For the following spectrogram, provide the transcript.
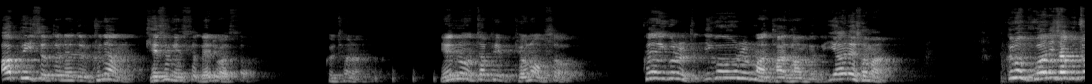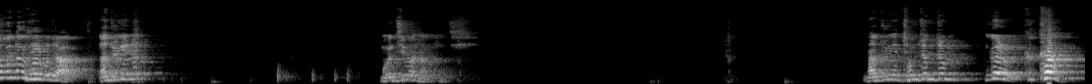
앞에 있었던 애들 그냥 계승했어. 내려왔어. 그렇잖아 얘는 어차피 변화 없어. 그냥 이거를, 이거를만 다 더하면 돼. 이 안에서만. 그럼 무한히 자꾸 쪼개당서 해보자. 나중에는 먼지만 남겠지. 나중에 점점점 이걸 극한.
